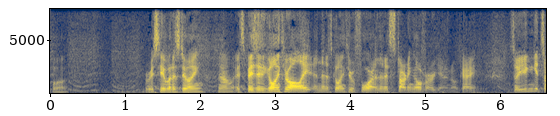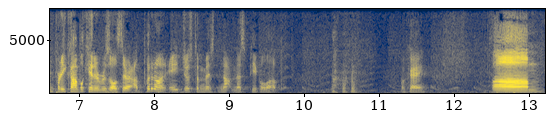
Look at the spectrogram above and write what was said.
four. We see what it's doing? No, it's basically going through all eight, and then it's going through four, and then it's starting over again. Okay. So you can get some pretty complicated results there. I'll put it on eight just to mess, not mess people up. okay. Um,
